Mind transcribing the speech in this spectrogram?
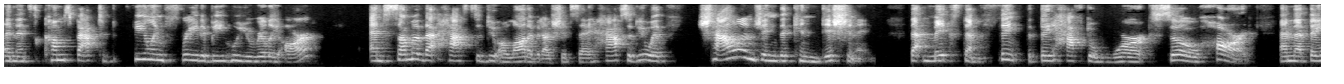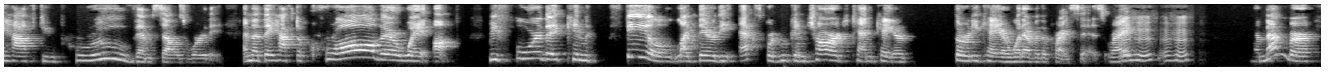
And it comes back to feeling free to be who you really are. And some of that has to do, a lot of it, I should say, has to do with challenging the conditioning that makes them think that they have to work so hard and that they have to prove themselves worthy and that they have to crawl their way up before they can feel like they're the expert who can charge 10K or 30K or whatever the price is, right? Mm-hmm, mm-hmm. Remember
